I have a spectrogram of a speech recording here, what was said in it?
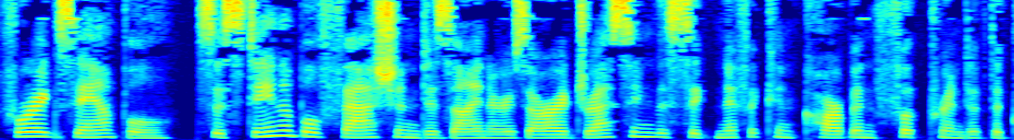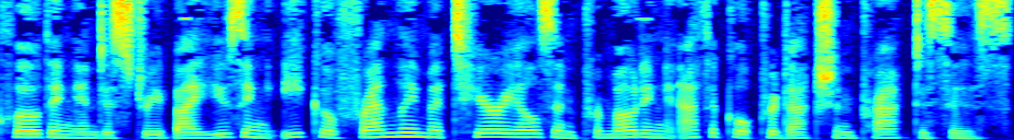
For example, sustainable fashion designers are addressing the significant carbon footprint of the clothing industry by using eco friendly materials and promoting ethical production practices.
